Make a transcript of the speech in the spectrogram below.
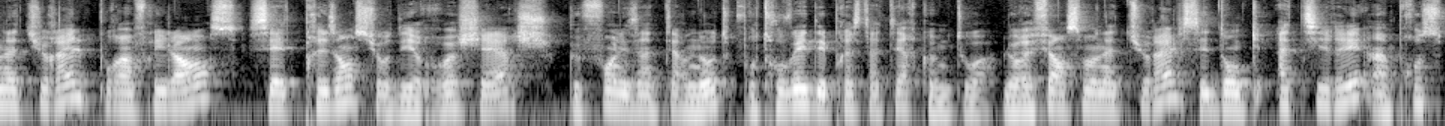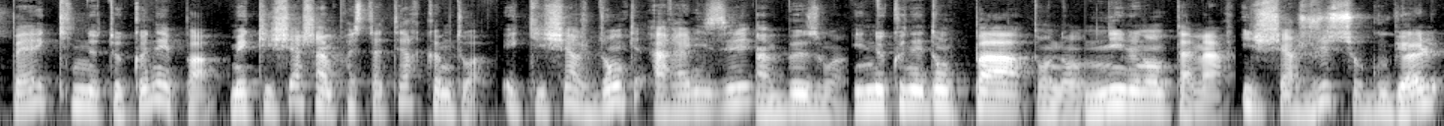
Naturel pour un freelance, c'est être présent sur des recherches que font les internautes pour trouver des prestataires comme toi. Le référencement naturel, c'est donc attirer un prospect qui ne te connaît pas, mais qui cherche un prestataire comme toi et qui cherche donc à réaliser un besoin. Il ne connaît donc pas ton nom ni le nom de ta marque. Il cherche juste sur Google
